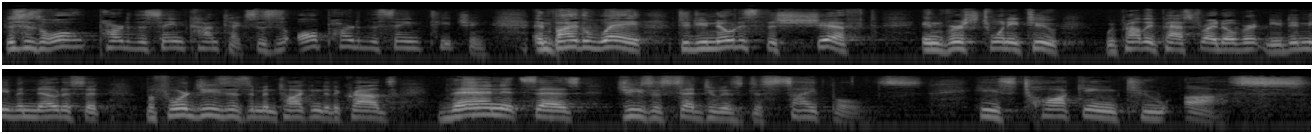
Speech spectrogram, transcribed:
This is all part of the same context. This is all part of the same teaching. And by the way, did you notice the shift in verse 22? We probably passed right over it and you didn't even notice it. Before Jesus had been talking to the crowds, then it says, Jesus said to his disciples, He's talking to us.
